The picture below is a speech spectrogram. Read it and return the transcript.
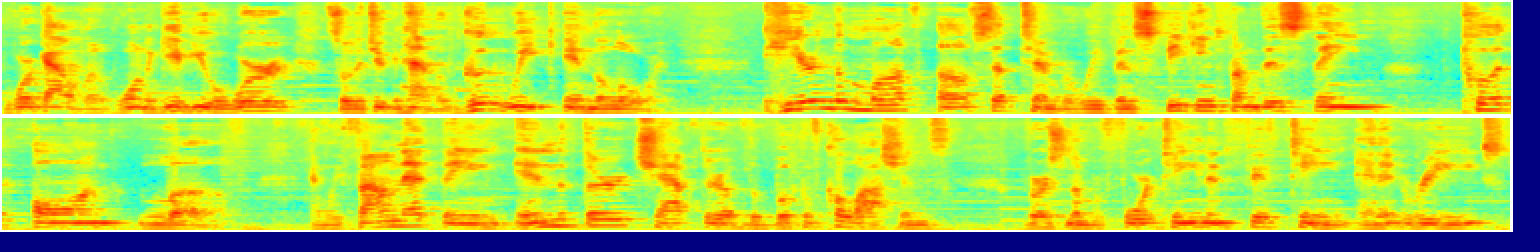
to work out, but I want to give you a word so that you can have a good week in the Lord. Here in the month of September, we've been speaking from this theme, Put on Love. And we found that theme in the third chapter of the book of Colossians, verse number 14 and 15. And it reads,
